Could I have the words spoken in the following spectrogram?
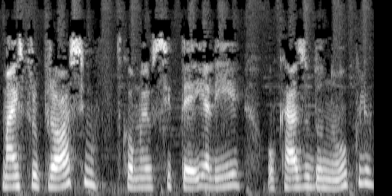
mas para o próximo, como eu citei ali o caso do núcleo.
